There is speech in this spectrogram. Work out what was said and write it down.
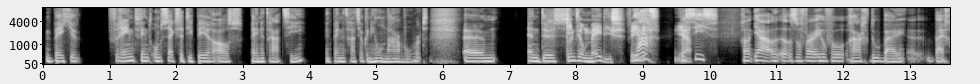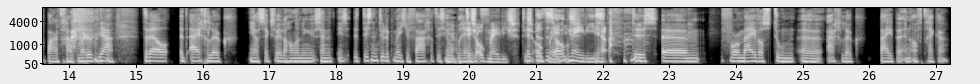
een beetje vreemd vind om seks te typeren als penetratie. Ik vind penetratie ook een heel naar woord. Ehm, en dus. Klinkt heel medisch, vind je Ja, niet? Precies. Gewoon, ja, alsof er heel veel raar gedoe bij, eh, bij gepaard gaat. Maar dat, ja, terwijl het eigenlijk, ja, seksuele handelingen zijn het is, het is natuurlijk een beetje vaag. Het is heel Ja, breed. Het is ook medisch. Het is Het- ook dat is medisch. ook medisch. Ja. Dus ehm, voor mij was toen eh, eigenlijk pijpen en aftrekken.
